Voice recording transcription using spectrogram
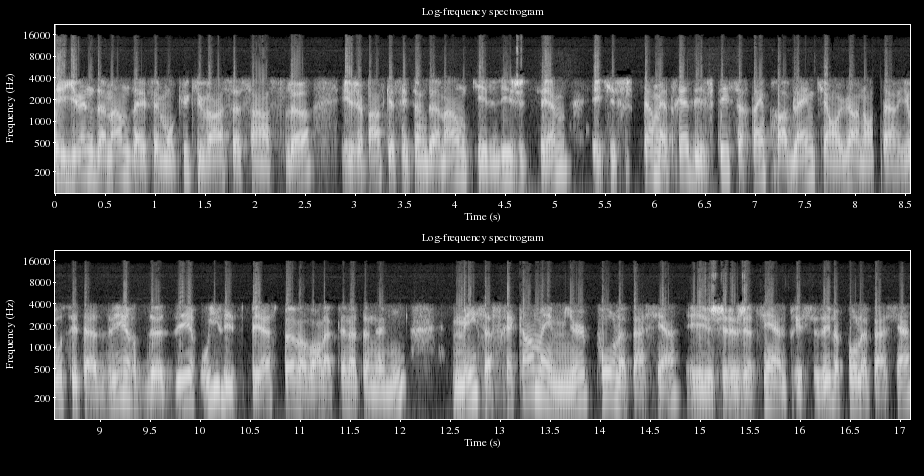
Et il y a une demande de la FMOQ qui va en ce sens-là, et je pense que c'est une demande qui est légitime et qui permettrait d'éviter certains problèmes qui ont eu en Ontario, c'est-à-dire de dire oui, les IPS peuvent avoir la pleine autonomie, mais ça serait quand même mieux pour le patient, et je, tiens à le préciser, pour le patient,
